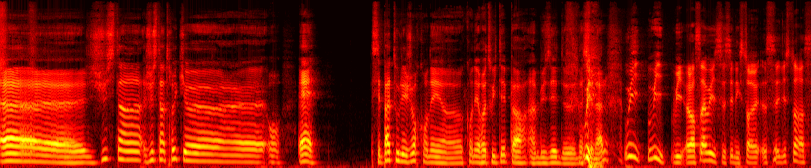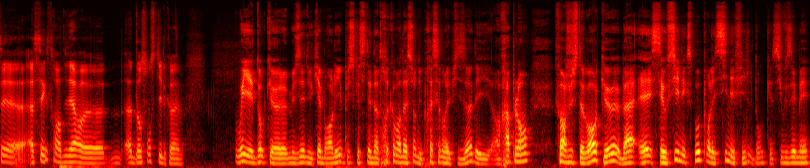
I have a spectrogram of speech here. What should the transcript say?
Euh, juste un, juste un truc. Euh, on- eh, c'est pas tous les jours qu'on est, euh, qu'on est retweeté par un musée de national. oui, oui, oui. Alors ça, oui, c'est, une histoire, c'est une histoire assez, euh, assez extraordinaire euh, dans son style quand même. Oui, et donc euh, le musée du Quai Branly, puisque c'était notre recommandation du précédent épisode, et en rappelant fort justement que bah, c'est aussi une expo pour les cinéphiles. Donc si vous aimez,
